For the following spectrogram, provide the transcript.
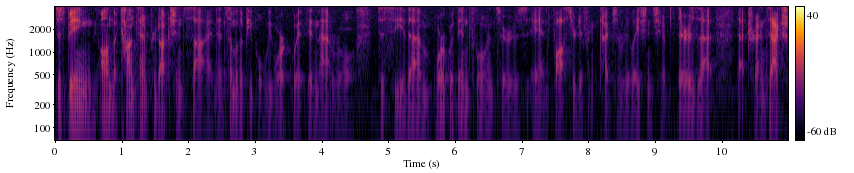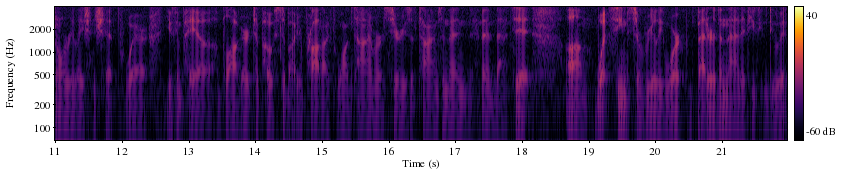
just being on the content production side and some of the people we work with in that role to see them work with influencers and foster different types of relationships. There is that that transactional relationship where you can pay a, a blogger to post about your product one time or a series of times, and then and then that's it. Um, what seems to really work better than that, if you can do it,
